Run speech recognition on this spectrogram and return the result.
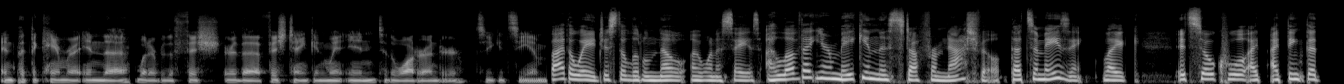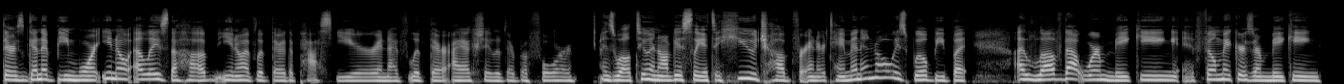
and put the camera in the whatever the fish or the fish tank and went into the water under so you could see him. By the way, just a little note I want to say is I love that you're making this stuff from Nashville. That's amazing. Like it's so cool. I, I think that there's going to be more, you know, LA's the hub. You know, I've lived there the past year and I've lived there. I actually lived there before as well too and obviously it's a huge hub for entertainment and always will be but i love that we're making filmmakers are making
